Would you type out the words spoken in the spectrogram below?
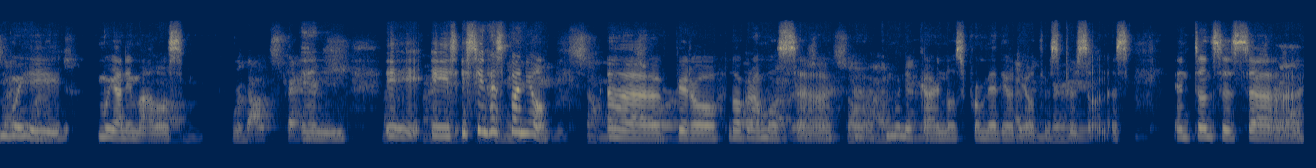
muy, muy animados. Um, en, y, y, y, sin español, uh, pero logramos uh, uh, comunicarnos por medio de otras personas. Entonces, uh,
